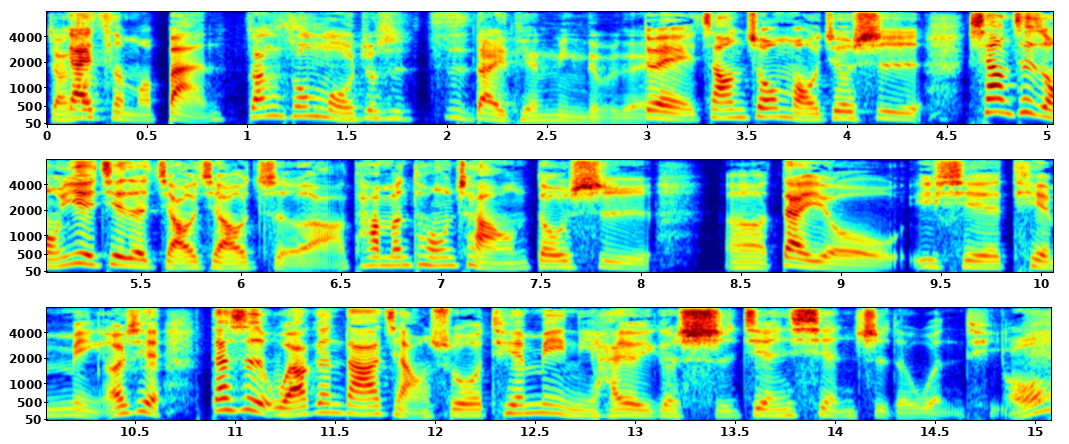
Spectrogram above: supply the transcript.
该怎么办？张忠谋就是自带天命，对不对？对，张忠谋就是像这种业界的佼佼者啊，他们通常都是。呃，带有一些天命，而且，但是我要跟大家讲说，天命你还有一个时间限制的问题哦，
